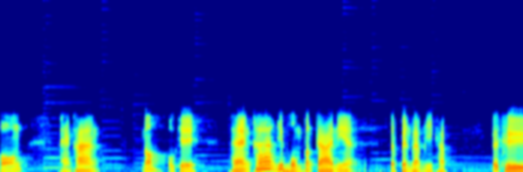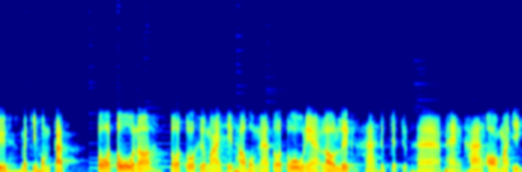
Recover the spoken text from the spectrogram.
ของแผงข้างเนาะโอเค แผงข้างที่ผมต้องการเนี่ยจะเป็นแบบนี้ครับ ก็คือเมื่อกี้ผมตัดตัวตู้เนาะตัวตู้คือไม้สีเทาผมนะ ตัวตู้เนี่ยเราลึก 57.5 แผงข้างออกมาอีก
